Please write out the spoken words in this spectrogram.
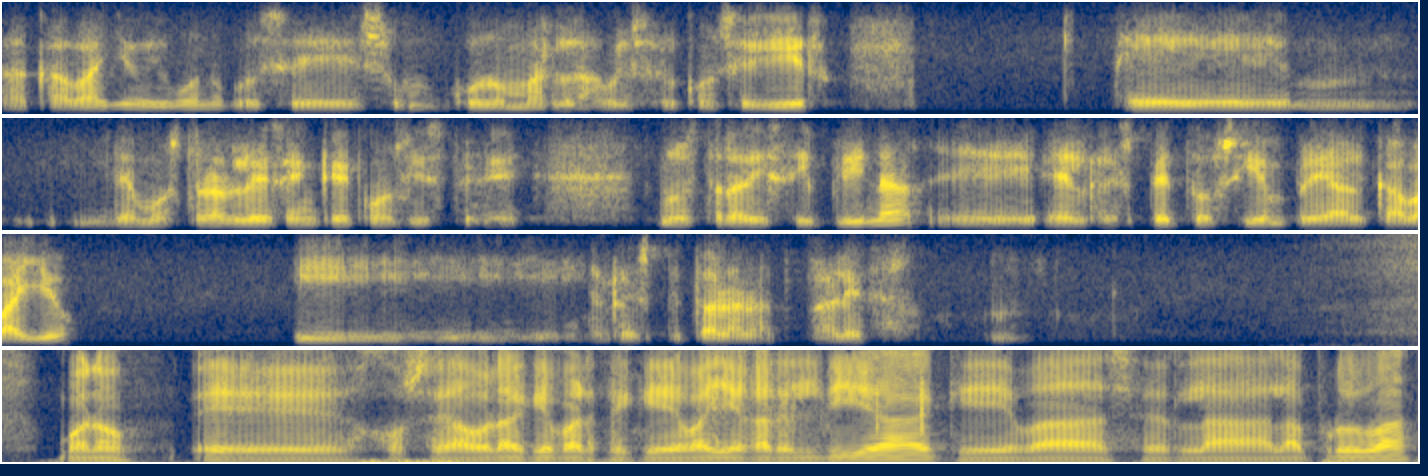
a caballo y bueno pues es un poco más largo eso, el conseguir eh, demostrarles en qué consiste nuestra disciplina, eh, el respeto siempre al caballo y el respeto a la naturaleza. Bueno, eh, José, ahora que parece que va a llegar el día, que va a ser la, la prueba,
